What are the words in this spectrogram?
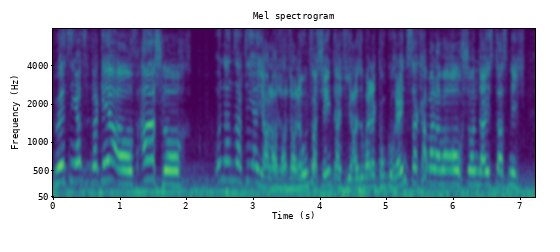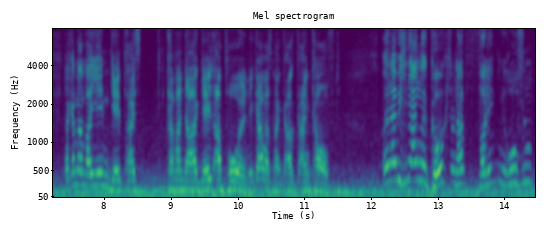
du hältst den ganzen Verkehr auf, Arschloch. Und dann sagte er, ja, das ist eine Unverschämtheit hier. Also bei der Konkurrenz, da kann man aber auch schon, da ist das nicht, da kann man bei jedem Geldpreis, kann man da Geld abholen, egal was man einkauft. Und dann habe ich ihn angeguckt und habe von hinten gerufen,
